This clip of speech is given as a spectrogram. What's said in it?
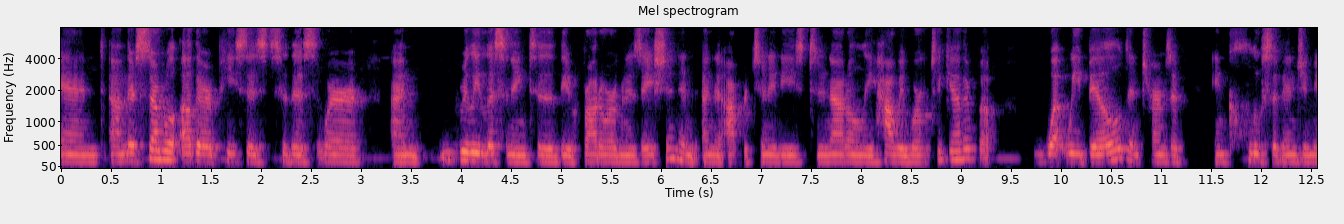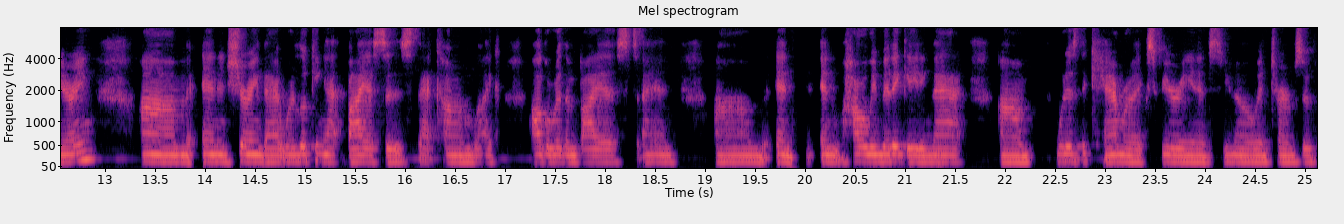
And um, there's several other pieces to this where I'm really listening to the broader organization and, and the opportunities to not only how we work together, but what we build in terms of inclusive engineering um, and ensuring that we're looking at biases that come like algorithm bias and um, and and how are we mitigating that um, what is the camera experience you know in terms of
